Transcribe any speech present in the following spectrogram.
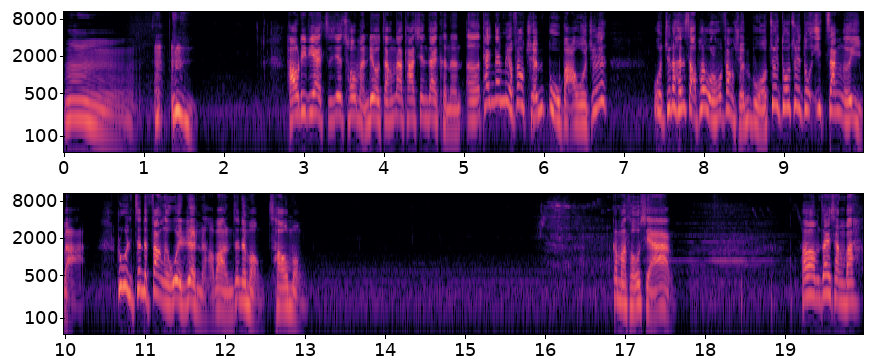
嗯，好，莉莉亚直接抽满六张，那他现在可能，呃，他应该没有放全补吧？我觉得，我觉得很少喷我会放全补哦，最多最多一张而已吧。如果你真的放了，我也认了，好不好？你真的猛，超猛。干嘛投降？好吧，我们再一场吧。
